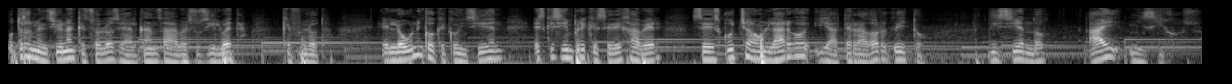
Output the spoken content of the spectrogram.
Otros mencionan que solo se alcanza a ver su silueta, que flota. En lo único que coinciden es que siempre que se deja ver, se escucha un largo y aterrador grito, diciendo, ¡ay mis hijos!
